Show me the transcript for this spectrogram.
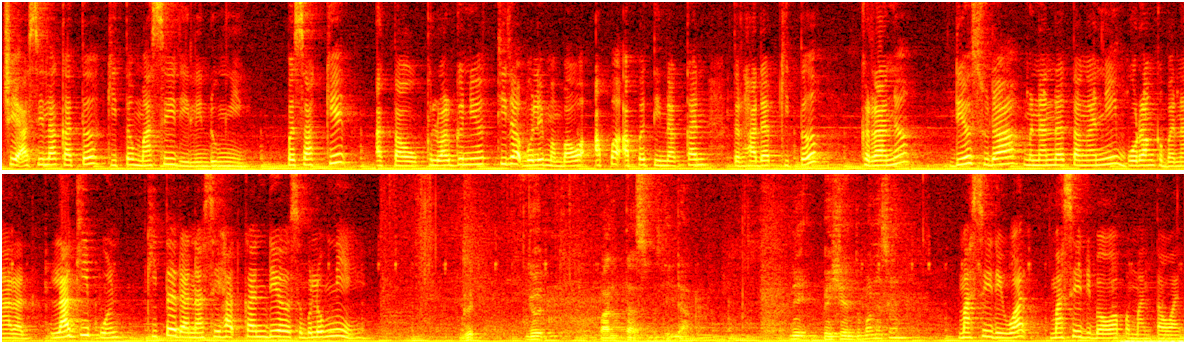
Cik Asila kata kita masih dilindungi. Pesakit atau keluarganya tidak boleh membawa apa-apa tindakan terhadap kita kerana dia sudah menandatangani borang kebenaran. Lagipun kita dah nasihatkan dia sebelum ni. Good. Good. Pantas bertindak. Ni, patient tu mana, Sen? Masih di ward, masih di bawah pemantauan.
